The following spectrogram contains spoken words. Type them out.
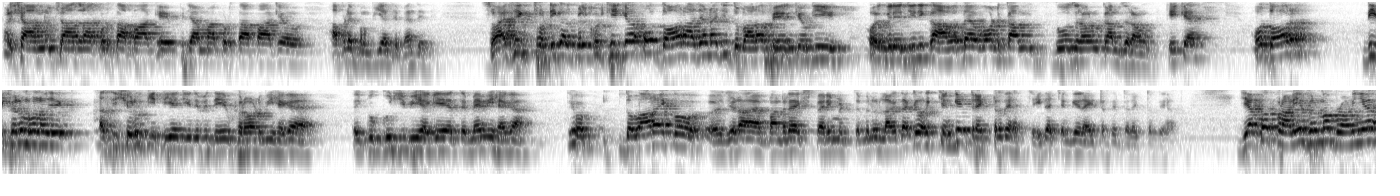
ਪਰ ਸ਼ਾਮ ਨੂੰ ਚਾਦਰਾ, ਕੁੜਤਾ ਪਾ ਕੇ, ਪਜਾਮਾ, ਕੁੜਤਾ ਪਾ ਕੇ ਉਹ ਆਪਣੇ ਬੰਬੀਆਂ ਤੇ ਬਹਿੰਦੇ ਨੇ। ਸੋ ਆਈ ਥਿੰਕ ਤੁਹਾਡੀ ਗੱਲ ਬਿਲਕੁਲ ਠੀਕ ਹੈ। ਉਹ ਦੌਰ ਆ ਜਾਣਾ ਜੀ ਦੁਬਾਰਾ ਫੇਰ, ਕਿਉਂਕਿ ਉਹ ਅੰਗਰੇਜ਼ੀ ਦੀ ਕਹਾਵਤ ਹੈ what come goes around comes around ਠੀਕ ਹੈ? ਉਹ ਦੌਰ ਦੀ ਫਿਲਮ ਹੁਣ ਜੇ ਅਸੀਂ ਸ਼ੁਰੂ ਕੀਤੀ ਹੈ, ਜਿਹਦੇ ਵਿੱਚ ਦੇਵ ਖਰੋੜ ਵੀ ਹੈਗਾ ਗੁੱਗੂ ਜੀ ਵੀ ਹੈਗੇ ਆ ਤੇ ਮੈਂ ਵੀ ਹੈਗਾ। ਤੇ ਉਹ ਦੁਬਾਰਾ ਇੱਕ ਉਹ ਜਿਹੜਾ ਬਣ ਰਿਹਾ ਐਕਸਪੈਰੀਮੈਂਟ ਤੇ ਮੈਨੂੰ ਲੱਗਦਾ ਕਿ ਉਹ ਇੱਕ ਚੰਗੇ ਡਾਇਰੈਕਟਰ ਦੇ ਹੱਥ ਚਾਹੀਦਾ ਚੰਗੇ ਰਾਈਟਰ ਤੇ ਡਾਇਰੈਕਟਰ ਦੇ ਹੱਥ। ਜੇ ਆਪਾਂ ਪੁਰਾਣੀਆਂ ਫਿਲਮਾਂ ਬਣਾਉਣੀਆਂ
